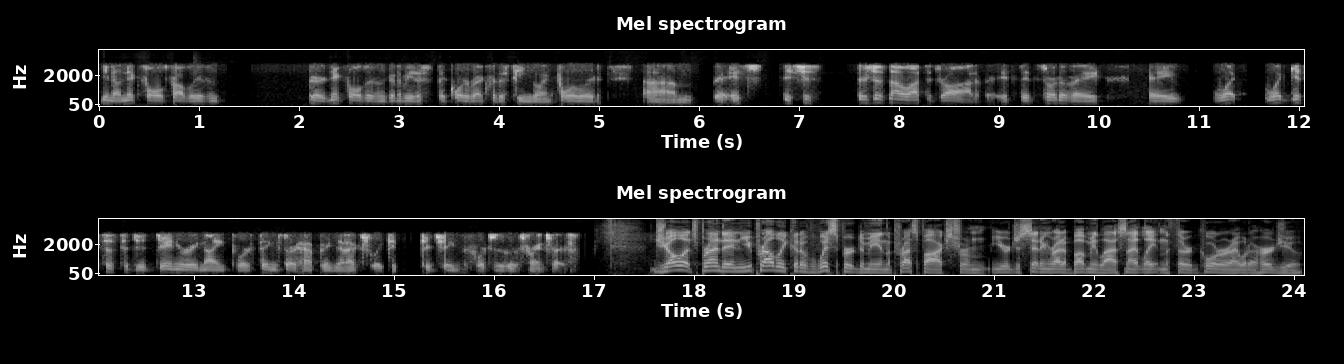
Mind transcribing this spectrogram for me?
you know Nick Foles probably isn't. Or Nick Foles isn't going to be the quarterback for this team going forward. Um, it's it's just there's just not a lot to draw out of it. It's it's sort of a a what what gets us to January 9th where things start happening that actually could, could change the fortunes of this franchise. Joel, it's Brendan. You probably could have whispered to me in the press box from you were just sitting right above me last night, late in the third quarter. and I would have heard you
